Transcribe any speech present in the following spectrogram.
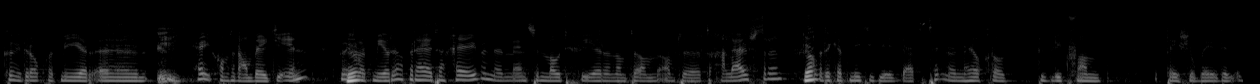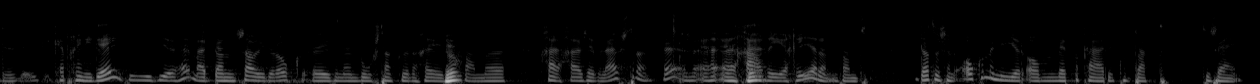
kun je er ook wat meer, eh, hey, je komt er nou een beetje in. Kun je Ja. er wat meer rugbaarheid aan geven. En mensen motiveren om te, om, om te, te gaan luisteren. Ja. Want ik heb niet het idee dat het een heel groot publiek van PCOB, de, de- de- ik, ik heb geen idee wie je hier, hè, maar dan zou je er ook even een boost aan kunnen geven. Ja. Van, eh, ga, ga eens even luisteren hè, en, en, en ga Ja. reageren. Want dat is een, ook een manier om met elkaar in contact te zijn.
